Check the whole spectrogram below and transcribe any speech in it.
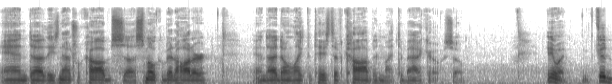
and uh, these natural cobs uh, smoke a bit hotter, and I don't like the taste of cob in my tobacco. So, anyway, good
